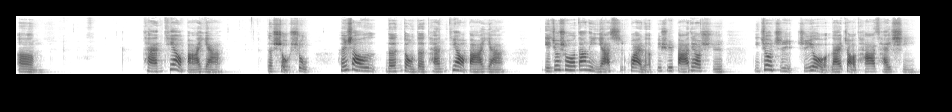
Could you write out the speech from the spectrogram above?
嗯弹跳拔牙的手术。很少人懂得弹跳拔牙，也就是说，当你牙齿坏了，必须拔掉时，你就只只有来找他才行。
